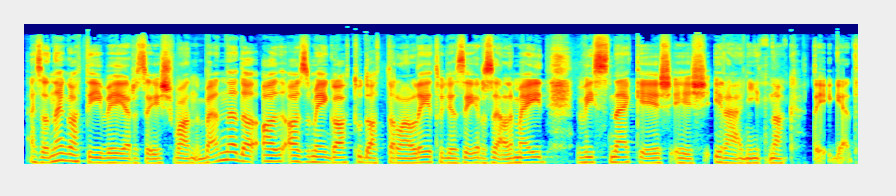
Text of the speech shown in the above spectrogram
ez a negatív érzés van benned, az, az még a tudattalan lét, hogy az érzelmeid visznek és, és irányítnak téged.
